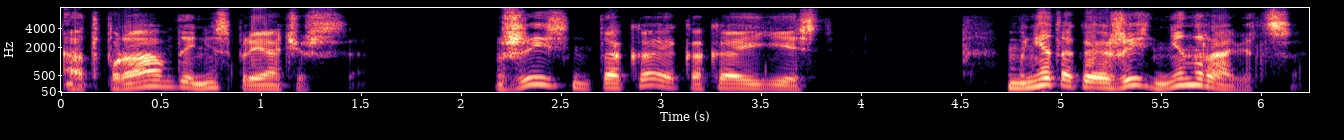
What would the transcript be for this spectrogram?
от правды не спрячешься. Жизнь такая, какая есть. Мне такая жизнь не нравится».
